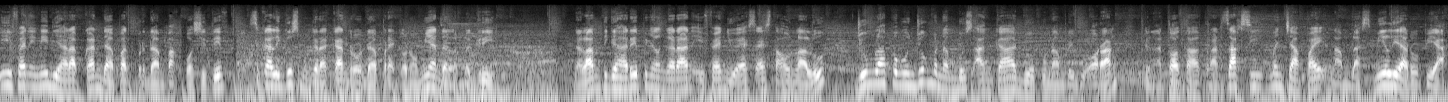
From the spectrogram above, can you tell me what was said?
event ini diharapkan dapat berdampak positif sekaligus menggerakkan roda perekonomian dalam negeri. Dalam tiga hari penyelenggaraan event USS tahun lalu, jumlah pengunjung menembus angka 26.000 orang dengan total transaksi mencapai 16 miliar rupiah.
